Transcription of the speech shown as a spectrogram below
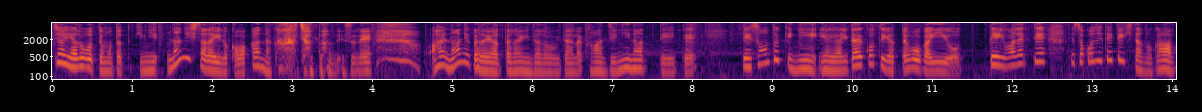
じゃあやろうって思った時に何したらいいのか分かんなくなっちゃったんですね。あれ何からやったらいいんだろうみたいな感じになっていてでその時にいややりたいことやった方がいいよって言われてでそこで出てきたのが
